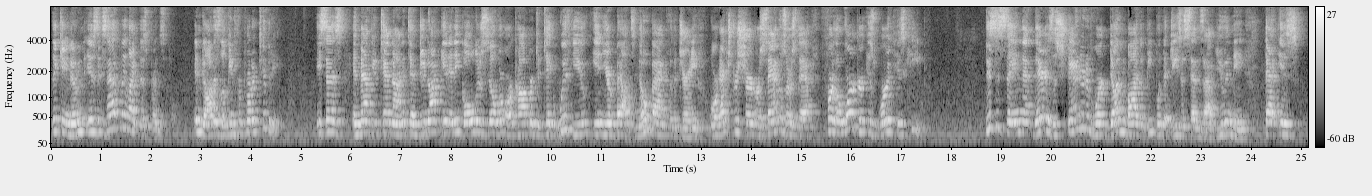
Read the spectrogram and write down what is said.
The kingdom is exactly like this principle. And God is looking for productivity. He says in Matthew 10 9 and 10, Do not get any gold or silver or copper to take with you in your belts, no bag for the journey, or extra shirt, or sandals or staff, for the worker is worth his keep. This is saying that there is a standard of work done by the people that Jesus sends out, you and me, that is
